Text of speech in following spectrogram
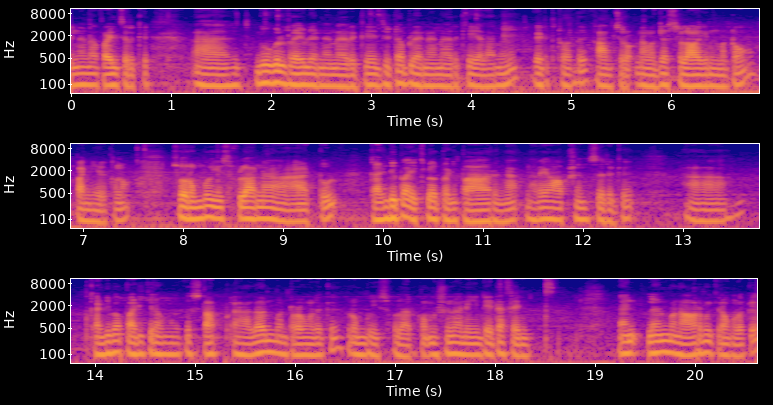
என்னென்ன ஃபைல்ஸ் இருக்குது கூகுள் ட்ரைவில் என்னென்ன இருக்குது ஜிட்டப்பில் என்னென்ன இருக்குது எல்லாமே எடுத்துகிட்டு வந்து காமிச்சிடும் நம்ம ஜஸ்ட் லாகின் மட்டும் பண்ணியிருக்கணும். ஸோ ரொம்ப யூஸ்ஃபுல்லான டூல் கண்டிப்பாக எக்ஸ்ப்ளோர் பண்ணி பாருங்கள் நிறைய ஆப்ஷன்ஸ் இருக்குது கண்டிப்பாக படிக்கிறவங்களுக்கு ஸ்டார்ட் லேர்ன் பண்ணுறவங்களுக்கு ரொம்ப யூஸ்ஃபுல்லாக இருக்கும். Machine learning data science learn learn பண்ண ஆரம்பிக்கிறவங்களுக்கு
